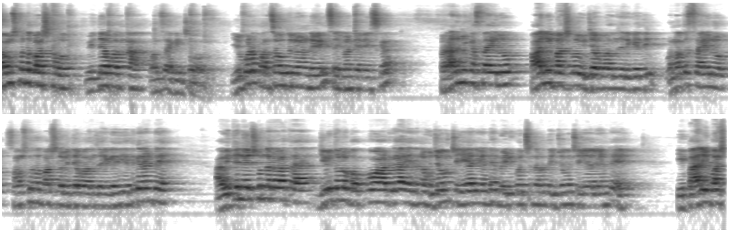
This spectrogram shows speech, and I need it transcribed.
సంస్కృత భాషలో విద్యాబోధన కొనసాగించేవారు. ఇవి కూడా కొనసాగుతూనే ఉండేవి సైమంటేనియస్గా ప్రాథమిక స్థాయిలో పాలీ భాషలో విద్యాబోధన జరిగేది ఉన్నత స్థాయిలో సంస్కృత భాషలో విద్యాబోధన జరిగేది. ఎందుకంటే ఆ విద్య నేర్చుకున్న తర్వాత జీవితంలో గొప్పవాడుగా ఏదైనా ఉద్యోగం చేయాలి అంటే బయటకు వచ్చిన తర్వాత ఉద్యోగం చేయాలి అంటే ఈ పాలీ భాష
